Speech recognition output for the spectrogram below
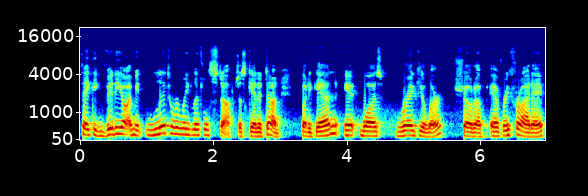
taking video. I mean, literally little stuff. Just get it done. But again, it was regular, showed up every Friday.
